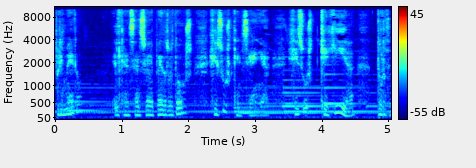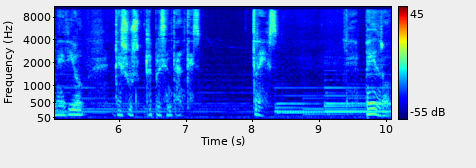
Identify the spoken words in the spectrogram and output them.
Primero, el cansancio de Pedro II, Jesús que enseña, Jesús que guía por medio de sus representantes. Tres, Pedro,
